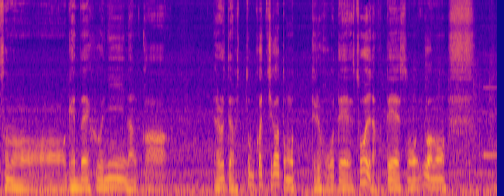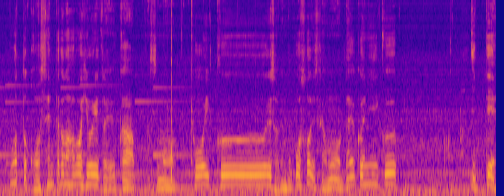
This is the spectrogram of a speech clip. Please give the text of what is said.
その現代風になんかやるってのはと僕は違うと思ってる方でそうじゃなくてその要はもうもっとこう選択の幅を広げるというかその教育ですよね。僕もそうですけども大学に行く行って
